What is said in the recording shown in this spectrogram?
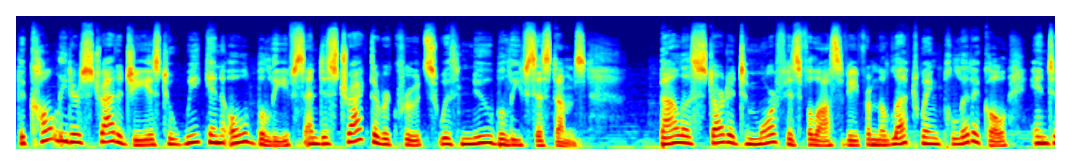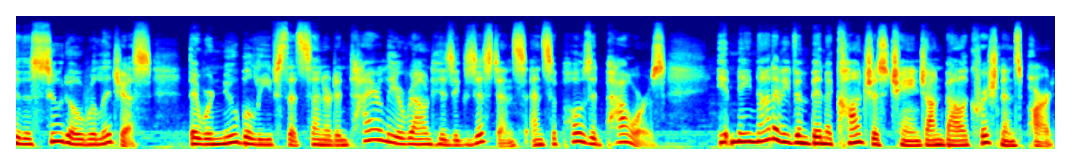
The cult leader's strategy is to weaken old beliefs and distract the recruits with new belief systems. Bala started to morph his philosophy from the left wing political into the pseudo religious. There were new beliefs that centered entirely around his existence and supposed powers. It may not have even been a conscious change on Balakrishnan's part,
